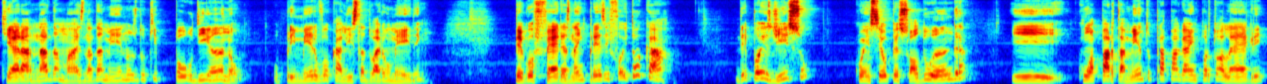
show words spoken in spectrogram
que era nada mais, nada menos do que Paul Diano, o primeiro vocalista do Iron Maiden pegou férias na empresa e foi tocar. Depois disso, conheceu o pessoal do Angra e com um apartamento para pagar em Porto Alegre,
